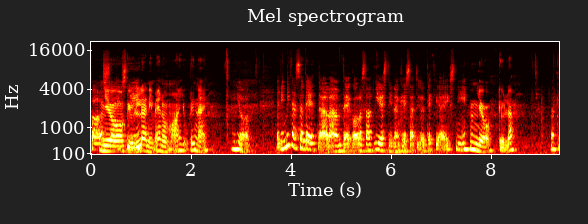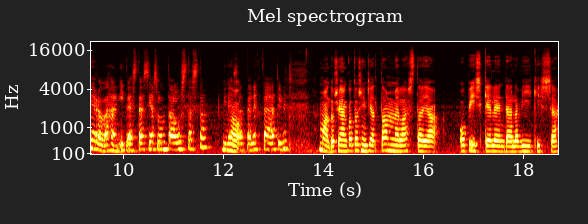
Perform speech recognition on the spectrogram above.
palassa, Joo, kyllä, niin? nimenomaan, juuri näin. Joo. Eli mitä sä teet täällä MTKlla? Sä oot viestinnän kesätyöntekijä, eikö niin? Joo, kyllä. No kerro vähän itsestäsi ja sun taustasta. Miten no, sä oot tänne päätynyt? Mä oon tosiaan kotoisin sieltä Tammelasta ja opiskelen täällä Viikissä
